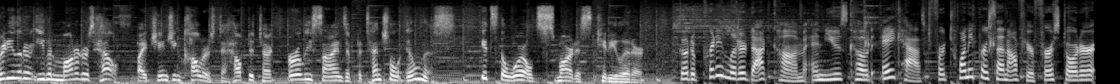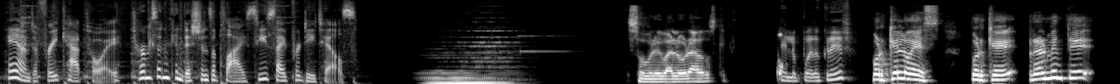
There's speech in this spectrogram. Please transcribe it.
Pretty Litter even monitors health by changing colors to help detect early signs of potential illness. It's the world's smartest kitty litter. Go to prettylitter.com and use code ACAST for 20% off your first order and a free cat toy. Terms and conditions apply. See site for details. Sobrevalorados. Que... Te lo puedo creer. ¿Por qué lo es? Porque realmente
